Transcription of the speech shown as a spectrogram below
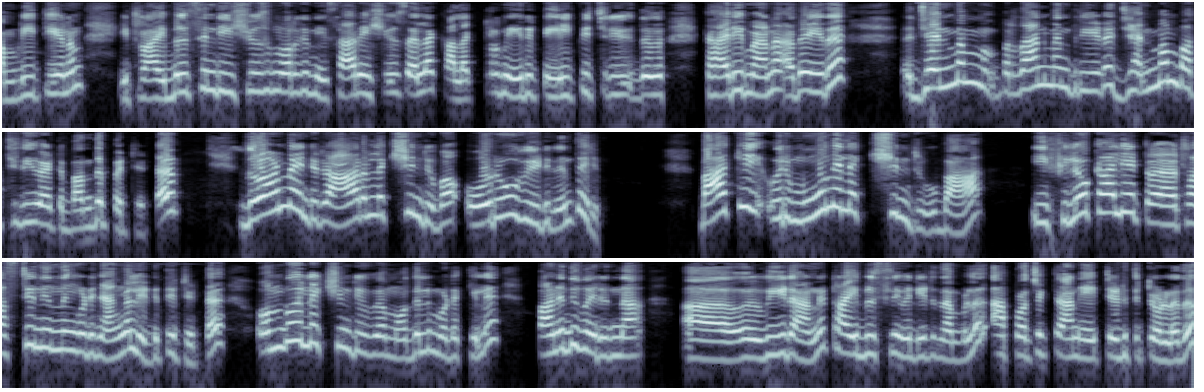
കംപ്ലീറ്റ് ചെയ്യണം. ഈ ട്രൈബൽസിന്റെ ഇഷ്യൂസ് എന്ന് പറഞ്ഞ നിസാർ ഇഷ്യൂസ് അല്ല കളക്ടർ നേരിട്ട് ഏൽപ്പിച്ച കാര്യമാണ്. അതായത് ജന്മം പ്രധാനമന്ത്രിയുടെ ജന്മം പദ്ധതിയുമായിട്ട് ബന്ധപ്പെട്ടിട്ട് ഗവൺമെന്റ് ഒരു ആറ് ലക്ഷം രൂപ ഓരോ വീടിനും തരും. ബാക്കി ഒരു മൂന്ന് ലക്ഷം രൂപ ഈ ഫിലോകാലിയ ട്രസ്റ്റിൽ നിന്നും കൂടി ഞങ്ങൾ എടുത്തിട്ടിട്ട് ഒമ്പത് ലക്ഷം രൂപ മുതൽ മുടക്കിൽ പണിതു വരുന്ന വീടാണ്. ട്രൈബൽസിന് വേണ്ടിയിട്ട് നമ്മൾ ആ പ്രൊജക്റ്റ് ആണ് ഏറ്റെടുത്തിട്ടുള്ളത്.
